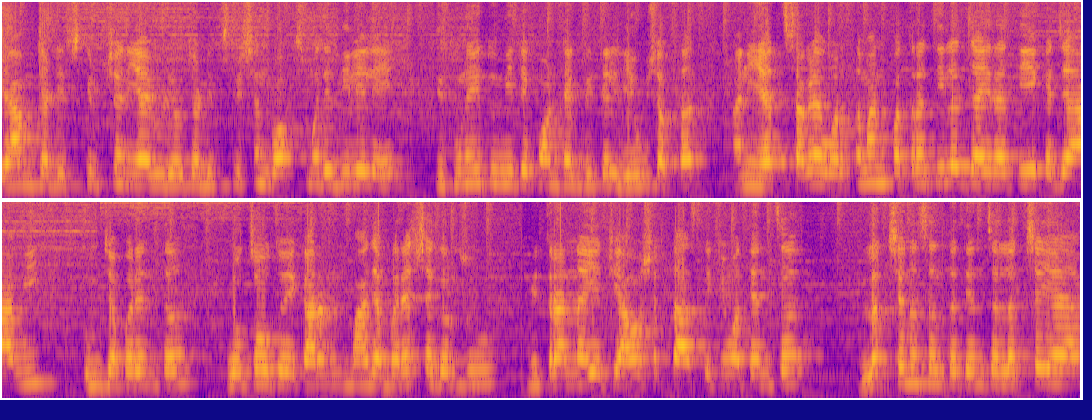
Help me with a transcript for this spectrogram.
या आमच्या डिस्क्रिप्शन या व्हिडिओच्या डिस्क्रिप्शन बॉक्समध्ये दिलेले आहे. तिथूनही तुम्ही ते कॉन्टॅक्ट डिटेल घेऊ शकतात. आणि ह्यात सगळ्या वर्तमानपत्रातीलच जाहिराती आहे का ज्या आम्ही तुमच्यापर्यंत पोहोचवतोय? कारण माझ्या बऱ्याचशा गरजू मित्रांना याची आवश्यकता असते किंवा त्यांचं लक्ष नसेल तर त्यांचं लक्ष या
